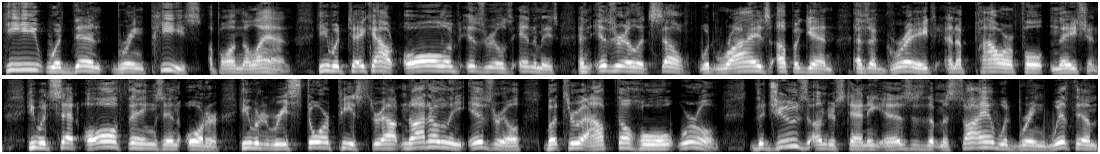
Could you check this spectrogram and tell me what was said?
he would then bring peace upon the land. He would take out all of Israel's enemies, and Israel itself would rise up again as a great and a powerful nation. He would set all things in order. He would restore peace throughout not only Israel, but throughout the whole world. The Jews' understanding is, is that Messiah would bring with him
